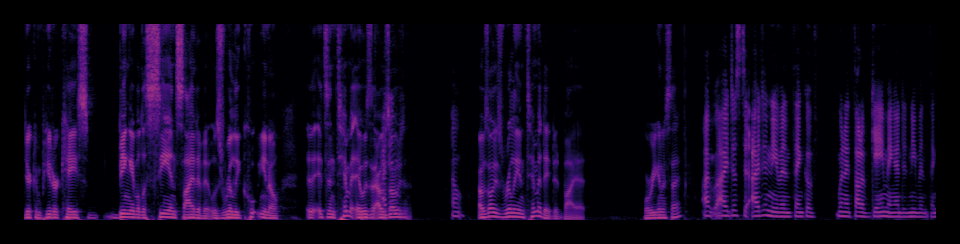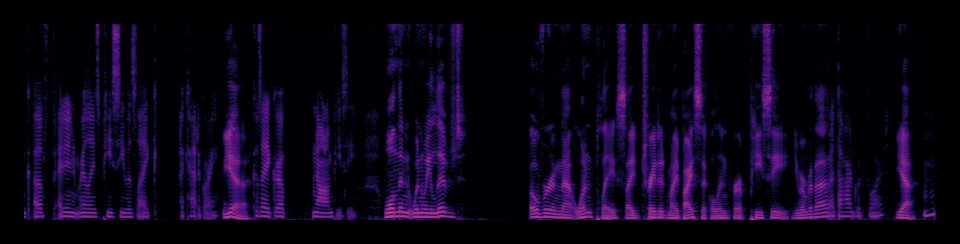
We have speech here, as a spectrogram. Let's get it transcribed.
your computer case being able to see inside of it was really cool, you know. It's intimate. It was I was didn't- always Oh, I was always really intimidated by it. What were you gonna say? I, I just I didn't even think of when I thought of gaming. I didn't even think of. I didn't realize PC was like a category Yeah. because I grew up not on PC. Well, and then when we lived over in that one place, I traded my bicycle in for a PC. Do you remember that? At the hardwood floors Yeah. Mm-hmm.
